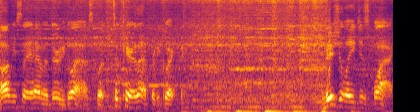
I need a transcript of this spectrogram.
obviously I have a dirty glass, but took care of that pretty quick. Visually, just black.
